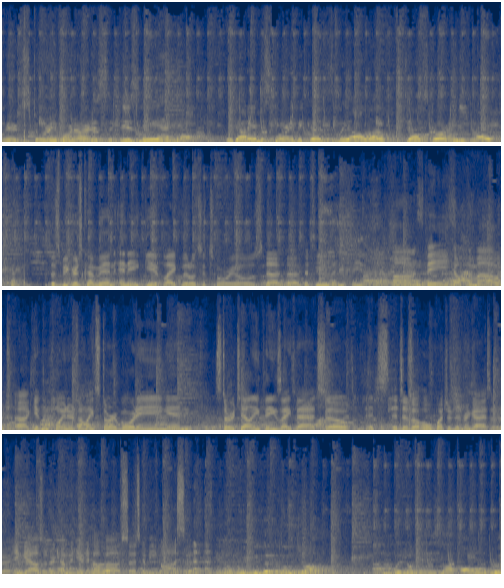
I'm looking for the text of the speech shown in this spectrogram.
We're storyboard artists at Disney, and uh, we got into story because we all love to tell stories, right? The speakers come in and they give like little tutorials. The, the, the teams that you see, um, they help them out, uh, give them pointers on like storyboarding and storytelling, things like that. So it's, it's just a whole bunch of different guys that are, and gals that are coming here to help out. So it's gonna be awesome. you know, we do a cool job. Uh, we're not, it's not all work,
